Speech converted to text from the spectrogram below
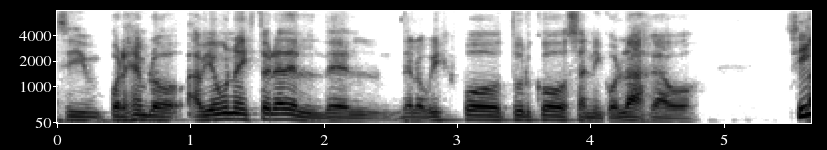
Sí, por ejemplo, había una historia del, del, del obispo turco San Nicolás, Gabo. Sí.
